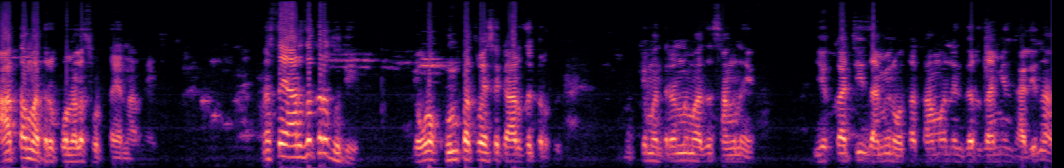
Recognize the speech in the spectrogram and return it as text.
आता मात्र कोणाला सोडता येणार नाही. नसते अर्ज करत होते. एवढा खून पचवायसाठी अर्ज करत होते. मुख्यमंत्र्यांना माझं सांगणं आहे एकाची जामीन होता कामा नये जर जामीन झाली ना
